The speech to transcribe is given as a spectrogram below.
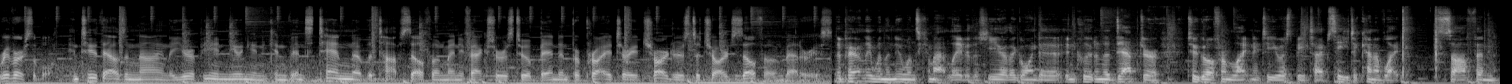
reversible. In 2009, the European Union convinced 10 of the top cell phone manufacturers to abandon proprietary chargers to charge cell phone batteries. Apparently when the new ones come out later this year, they're going to include an adapter to go from Lightning to USB Type-C to kind of like soften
